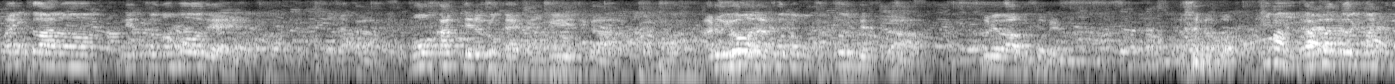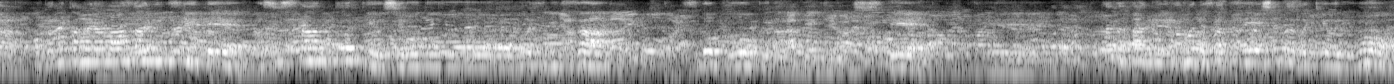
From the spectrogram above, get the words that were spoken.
割とあのネットの方で儲かってるみたいなイメージがあるようなことも書くんですがそれは嘘ですあの日々頑張っておりますが他のカメラマンさんについて、アシスタントっていう仕事の比率がすごく多くなってきまして、えーただ単に今まで撮影してた時よりも、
